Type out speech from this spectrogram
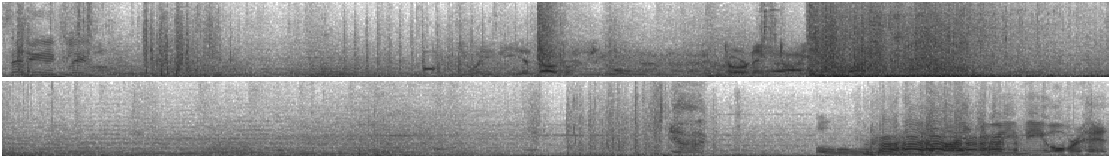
Setting a claymore. UAV is out of fuel. Returning to resupply. Oh, Allied UAV overhead.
